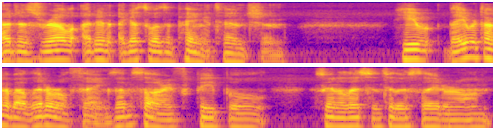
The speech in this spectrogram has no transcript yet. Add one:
I just real I didn't I guess I wasn't paying attention. He they were talking about literal things. I'm sorry for people who's gonna listen to this later on.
